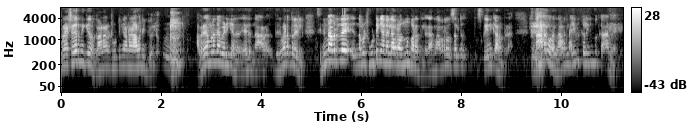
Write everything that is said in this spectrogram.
പ്രേക്ഷകർ നിൽക്കുന്നു. കാണാൻ ഷൂട്ടിംഗ് കാണാൻ ആൾ നിൽക്കുമല്ലോ അവരെ നമ്മൾ തന്നെ പേടിക്കാൻ സിനിമയുടെ അത്രയില്ല സിനിമ അവരുടെ നമ്മൾ ഷൂട്ടിംഗ് കണ്ടല്ല അവരൊന്നും പറയത്തില്ല. കാരണം അവരുടെ റിസൾട്ട് സ്ക്രീനിൽ കാണുമ്പോഴാണ് നാടകം നാടകം ലൈവ് കളിക്കുമ്പോൾ കാണുകയല്ലേ.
